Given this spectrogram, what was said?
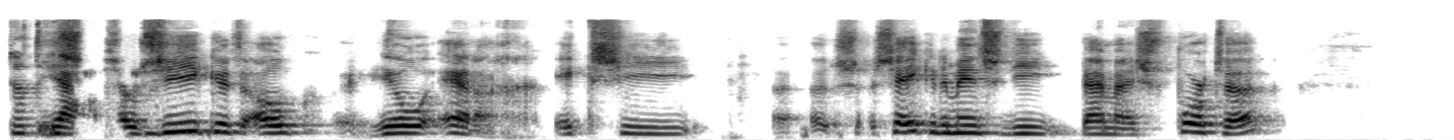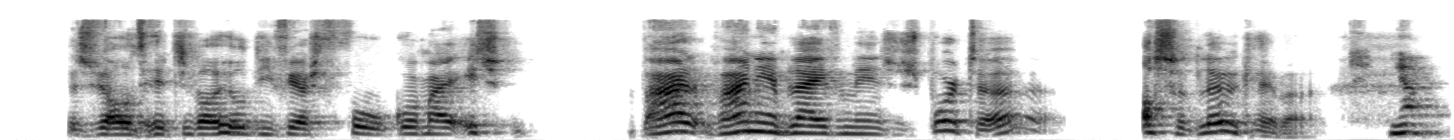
Dat is... Ja, zo zie ik het ook heel erg. Ik zie uh, zeker de mensen die bij mij sporten, dus wel, het is wel heel divers volk hoor. Maar is, waar, wanneer blijven mensen sporten? Als ze het leuk hebben. Ja.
